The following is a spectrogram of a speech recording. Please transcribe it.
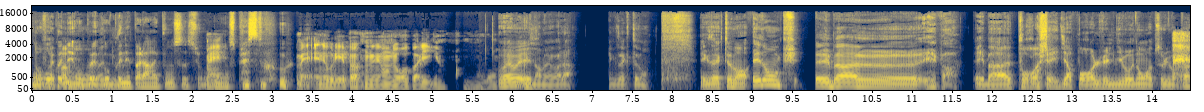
on, ne connaît, pas, on, connaît pas la réponse sur où on se place nous. Mais n'oubliez pas qu'on est en Europa League. Bon. Ouais, ouais, non mais voilà, exactement, exactement. Et donc, eh bah, euh, eh bah, eh bah, pour, j'allais dire pour relever le niveau, non, absolument pas.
